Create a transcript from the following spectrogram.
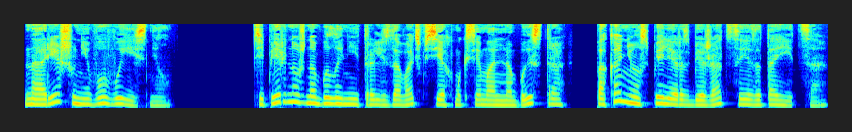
Нареш у него выяснил. Теперь нужно было нейтрализовать всех максимально быстро, пока не успели разбежаться и затаиться.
